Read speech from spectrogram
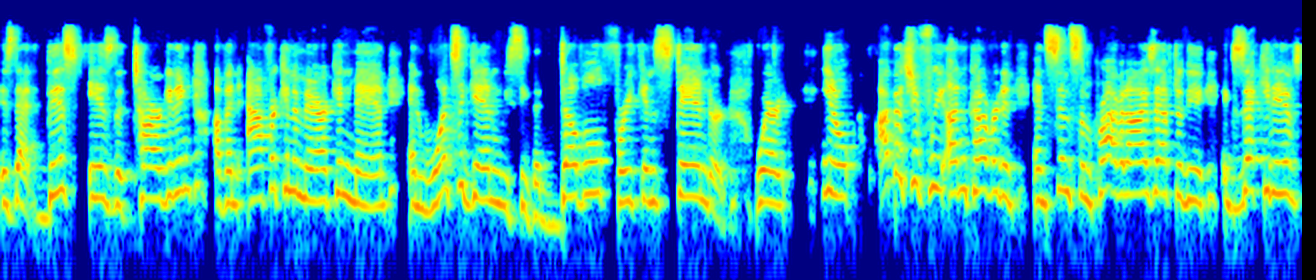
is that this is the targeting of an African American man. And once again, we see the double freaking standard where, you know, I bet you if we uncovered and, and sent some private eyes after the executives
